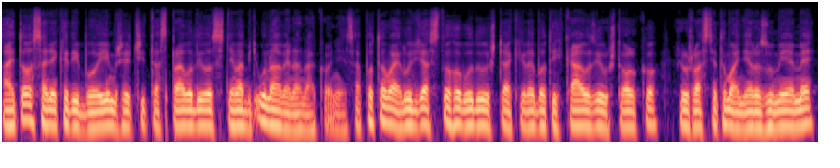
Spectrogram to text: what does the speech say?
Aj toho sa niekedy bojím, že či tá spravodlivosť nemá byť unavená nakoniec. A potom aj ľudia z toho budú už takí, lebo tých kauz je už toľko, že už vlastne tomu aj nerozumieme.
